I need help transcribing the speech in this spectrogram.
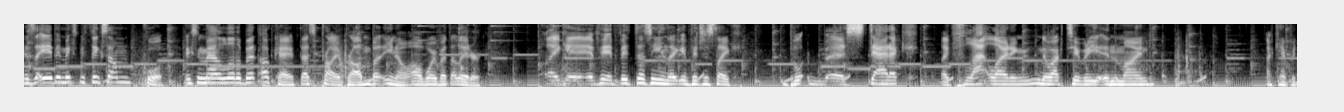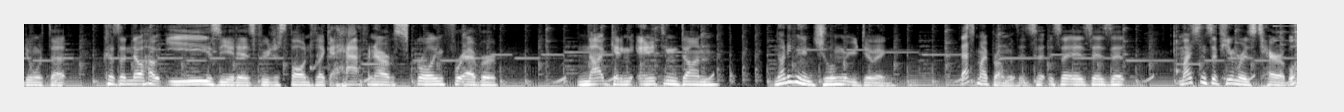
Is that if it makes me think something, cool. Makes me mad a little bit, okay, that's probably a problem, but you know, I'll worry about that later. Like, if, if it doesn't like, if it's just like uh, static, like flatlining, no activity in the mind, I can't be doing with that. Because I know how easy it is for you to just fall into like a half an hour of scrolling forever, not getting anything done, not even enjoying what you're doing. That's my problem with it, is, is, is that my sense of humor is terrible.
